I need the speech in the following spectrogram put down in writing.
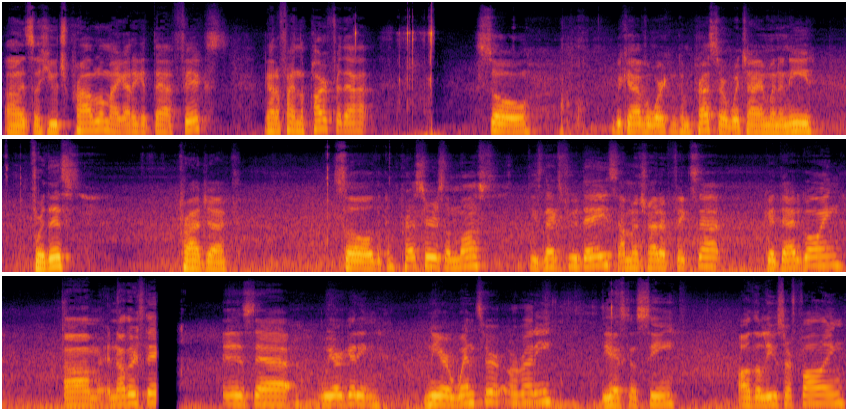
uh, it's a huge problem. I got to get that fixed gotta find the part for that. So we can have a working compressor which I am gonna need for this project. So the compressor is a must these next few days. I'm gonna try to fix that get that going. Um, another thing is that we are getting near winter already. You guys can see all the leaves are falling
